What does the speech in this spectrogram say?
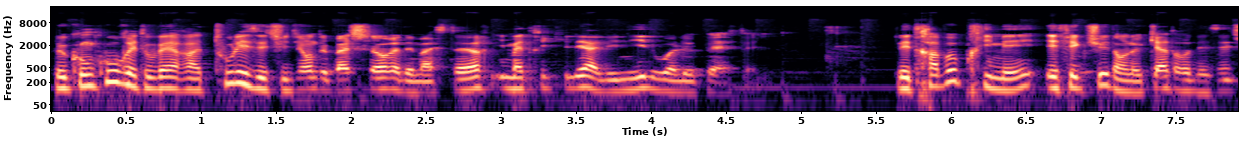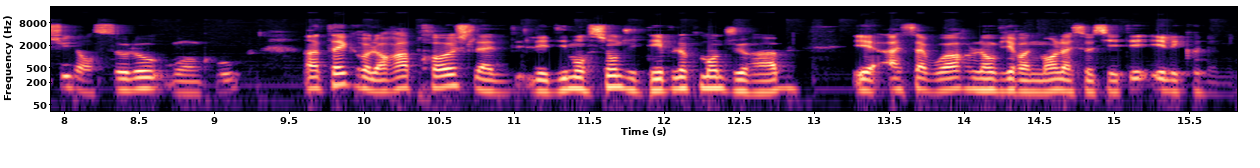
Le concours est ouvert à tous les étudiants de bachelor et de master immatriculés à l'UNIL ou à l'EPFL. Les travaux primés, effectués dans le cadre des études en solo ou en groupe, intègrent leur approche les dimensions du développement durable, et à savoir l'environnement, la société et l'économie.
